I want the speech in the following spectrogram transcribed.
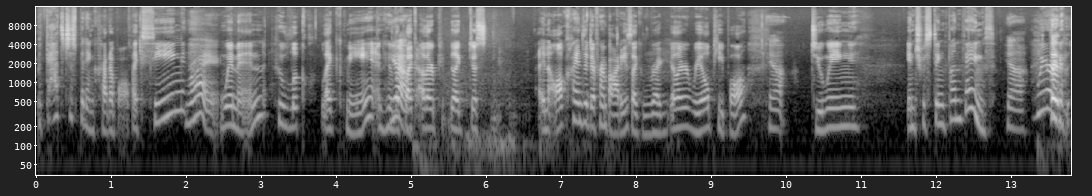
but that's just been incredible like seeing Right. women who look like me and who Yeah. look like other people like just in all kinds of different bodies like regular real people Yeah. doing interesting fun things Yeah. Weird. That,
